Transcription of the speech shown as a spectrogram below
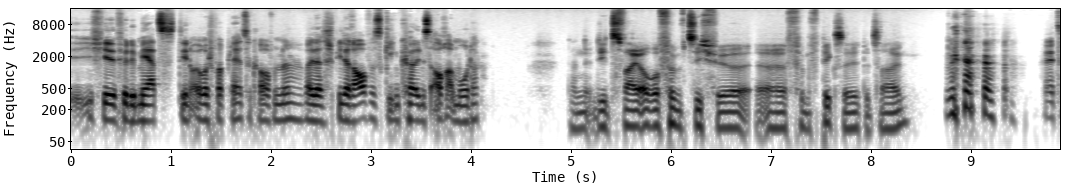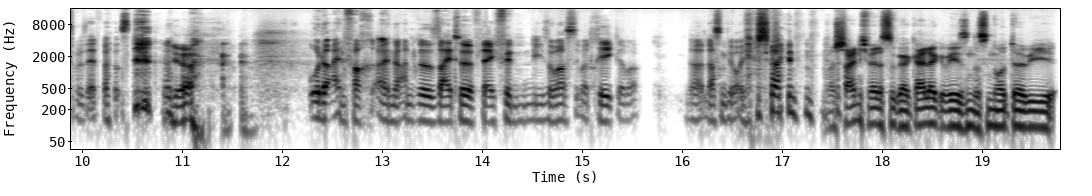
hier für den März den Eurosport-Player zu kaufen, ne? Weil das Spiel rauf ist gegen Köln ist auch am Montag. Dann die 2,50 Euro für äh, 5 Pixel bezahlen. Jetzt zumindest etwas. Ja. Oder einfach eine andere Seite vielleicht finden, die sowas überträgt, aber da lassen wir euch entscheiden. Wahrscheinlich wäre das sogar geiler gewesen, das Nordderby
